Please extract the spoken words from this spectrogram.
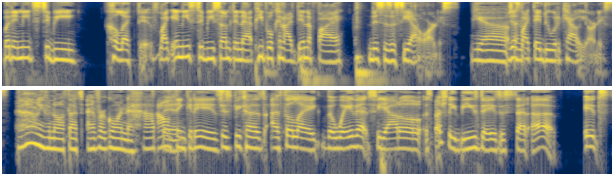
but it needs to be collective. Like it needs to be something that people can identify this is a Seattle artist. Yeah. Just like they do with a Cali artist. and I don't even know if that's ever going to happen. I don't think it is. just because I feel like the way that Seattle, especially these days, is set up, it's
